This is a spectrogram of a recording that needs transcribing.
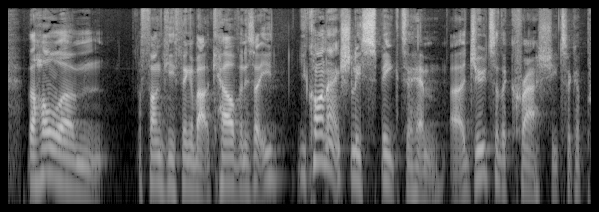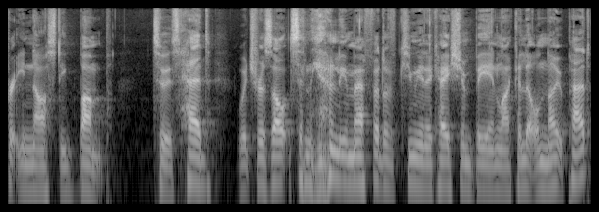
the whole um, funky thing about Kelvin is that you you can't actually speak to him uh, due to the crash. He took a pretty nasty bump to his head, which results in the only method of communication being like a little notepad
